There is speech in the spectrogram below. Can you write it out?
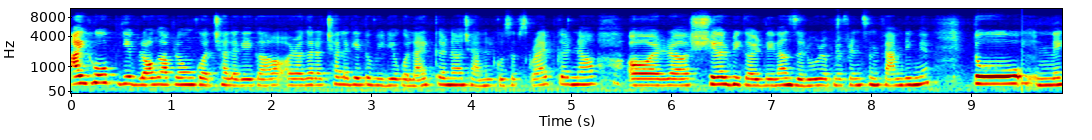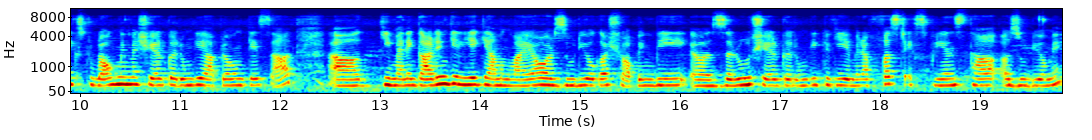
आई होप ये ब्लॉग आप लोगों को अच्छा लगेगा और अगर अच्छा लगे तो वीडियो को लाइक करना चैनल को सब्सक्राइब करना और शेयर भी कर देना ज़रूर अपने फ्रेंड्स एंड फैमिली में। तो नेक्स्ट ब्लॉग में मैं शेयर करूँगी आप लोगों के साथ आ, कि मैंने गार्डन के लिए क्या मंगवाया और जूडियो का शॉपिंग भी ज़रूर शेयर करूँगी क्योंकि ये मेरा फ़र्स्ट एक्सपीरियंस था जूडियो में।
